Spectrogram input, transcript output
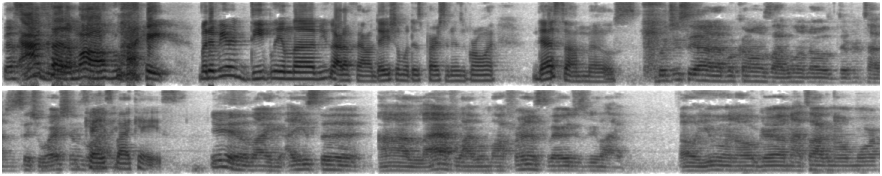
that's I easy, cut right? him off. Like, but if you're deeply in love, you got a foundation with this person is growing. That's something else. But you see how that becomes like one of those different types of situations, Case like, by case. Yeah, like I used to uh, laugh like with my friends because they would just be like, "Oh, you and old girl not talking no more."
